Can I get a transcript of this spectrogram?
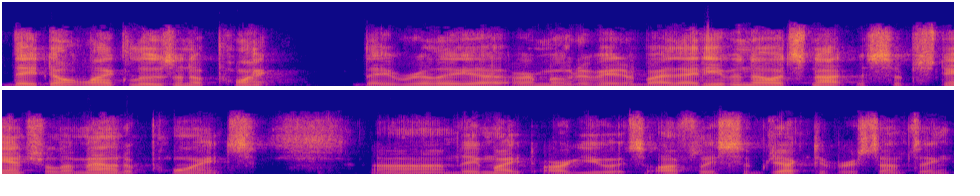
They don't like losing a point. They really uh, are motivated by that, even though it's not a substantial amount of points. Um, they might argue it's awfully subjective or something.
